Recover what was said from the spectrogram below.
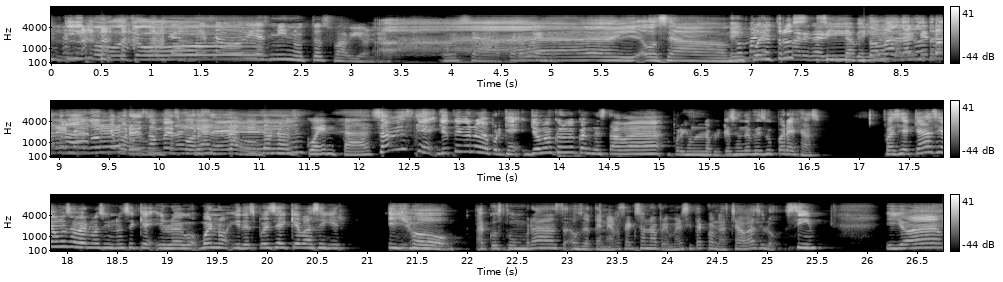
íntimos, yo. han pasado 10 minutos, Fabiola. O sea, pero bueno. o sea, encuentros. Sí, toma, otro trago que por eso me esforcé. nos cuentas. ¿Sabes qué? Yo tengo una porque yo me acuerdo cuando estaba, por ejemplo, en la aplicación de Facebook Parejas, fue así, que así ah, vamos a vernos y no sé qué, y luego, bueno, y después de ahí, ¿qué va a seguir? Y yo, ¿acostumbras, o sea, tener sexo en la primera cita con las chavas? Y lo, sí. Y yo, ah,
